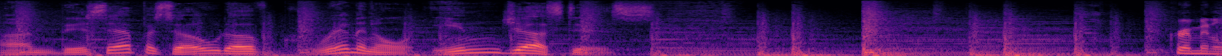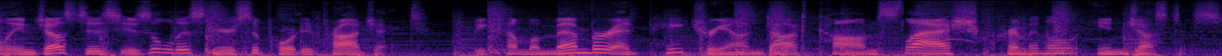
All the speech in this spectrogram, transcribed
on this episode of Criminal Injustice. Criminal Injustice is a listener-supported project. Become a member at patreon.com slash criminal injustice.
